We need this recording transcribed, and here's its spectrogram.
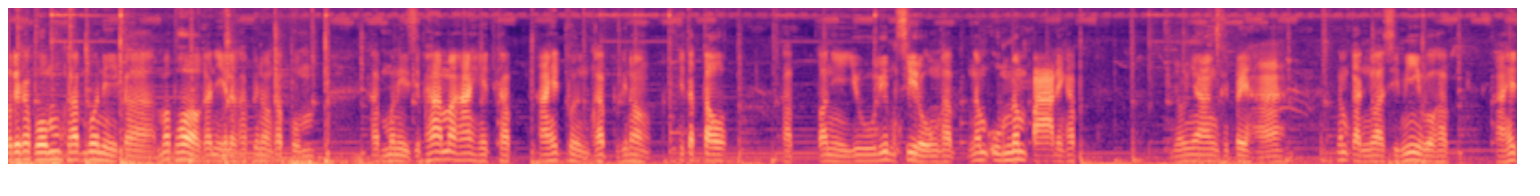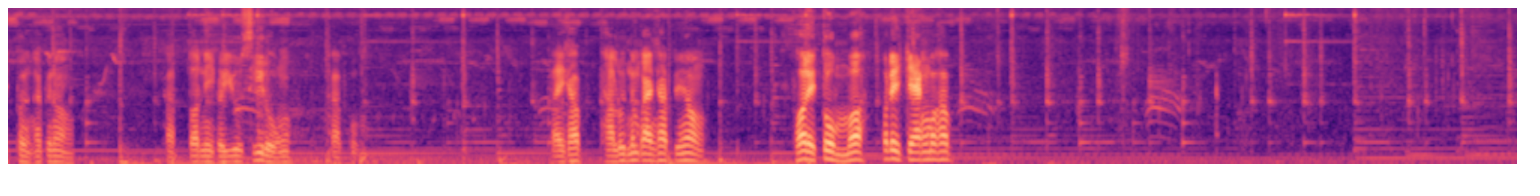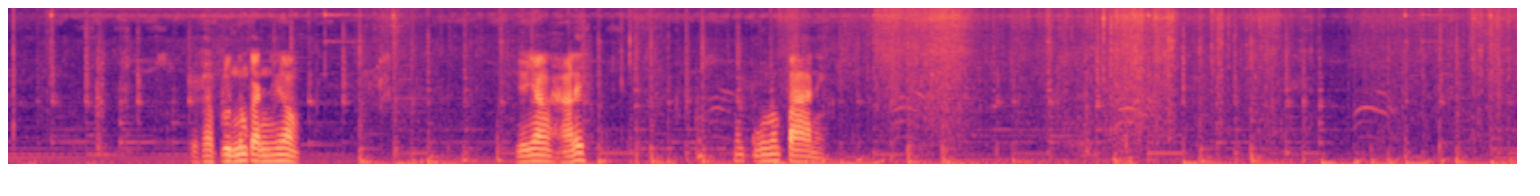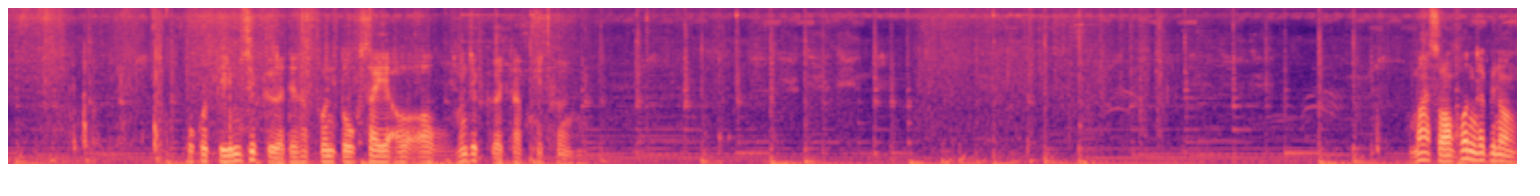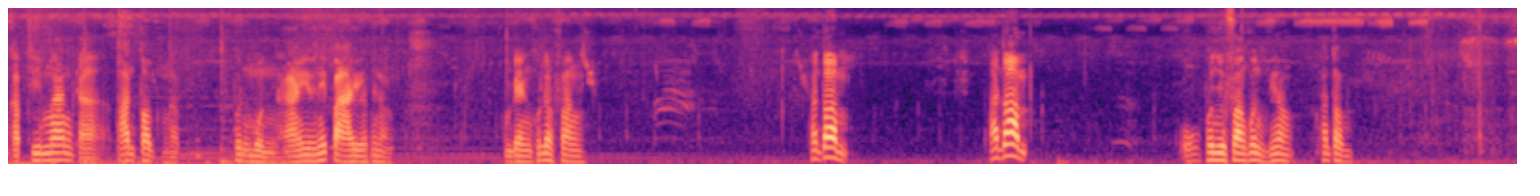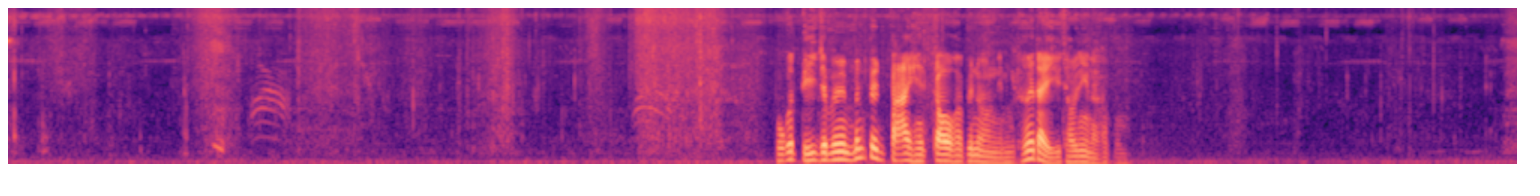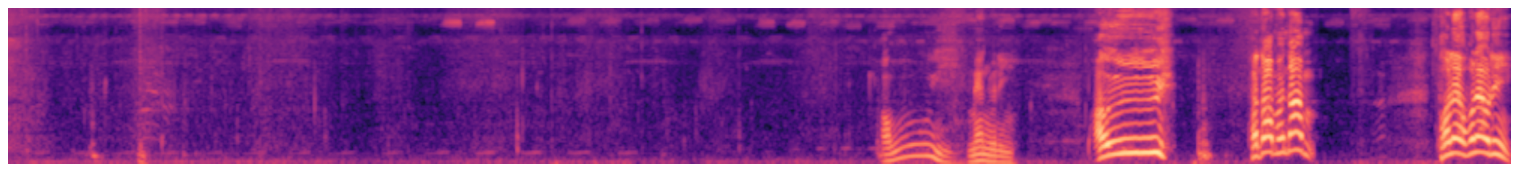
วัสดีครับผมครับมื่อนี้ก็มาพอกันอีกแล้วครับพี่น้องครับผมครับมื่อนี้สิพามาหาเห็ดครับหาเห็ดเพิ่งครับพี่น้องเห็ดตับเตาครับตอนนี้อยู่ริมซีโรงครับน้ำอุ้มน้ำปลาเนี่ยครับเดี๋ยวยางขึ้นไปหาน้ำกันวาซิมีบ่ครับหาเห็ดเพิ่งครับพี่น้องครับตอนนี้ก็อยู่ซีโรงครับผมไปครับทารุณน้ำกันครับพี่น้องพอได้ต้มบ่พอได้แกงบ่ครับไปครับรุนน้ำกันพี่น้อง เดี๋ยวยังหาเลย น้ำปูน้ำปลานี่ปกติมันจะเกิดนะครับฝนตกใส่เอาเอามันจะเกิดครับเห็ดเพิงมาสองคนครับพี่น้องครับทีมงานกับพานตอมครับพนหมุนหายอยู่ในป่าอยู่ครับพี่น้องแบ่งคนละฟังพานต้อมพานต้อม โอ้เพนอยู่ฟังเพนพี่น้องท่านตอมปกติจะเป็นมันเป็นปลาเห็ดเก่าครับพี่น้องนี่มันเคยได้อยู่แถวนี้นะครับผมโอ้ยแม่นวะนี่เอ้ยพันต้อมพันต้อมพอแล้วพอแล้วนี่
